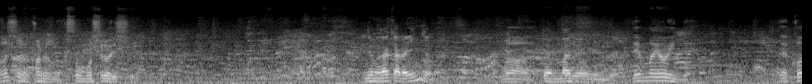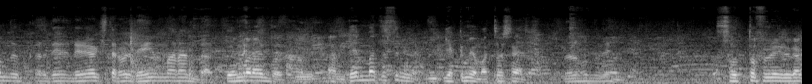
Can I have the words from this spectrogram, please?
マジの彼女もクソ面白いし。でもだからいいんじゃない？まあ電話要員で。電話要員で。で今度からで連絡来たら俺電話なんだって。電話なんだっていうあの電話とする役目を全うしないでしなるほどね、ょそっと触れるが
